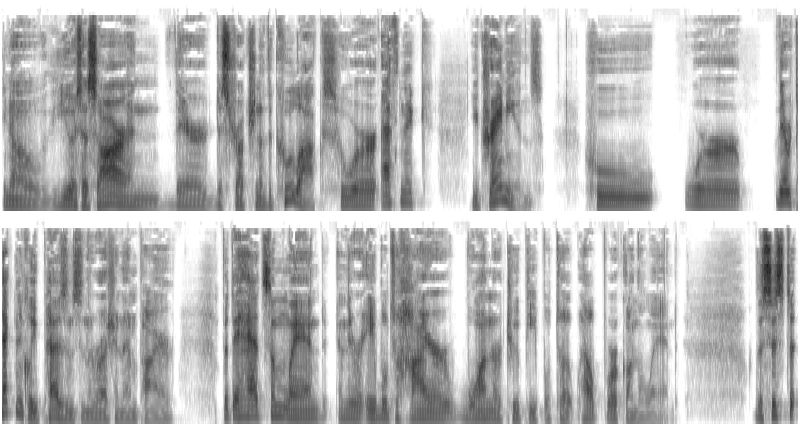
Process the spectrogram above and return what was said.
you know, the USSR and their destruction of the kulaks, who were ethnic Ukrainians who were, they were technically peasants in the Russian Empire, but they had some land and they were able to hire one or two people to help work on the land. The system,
